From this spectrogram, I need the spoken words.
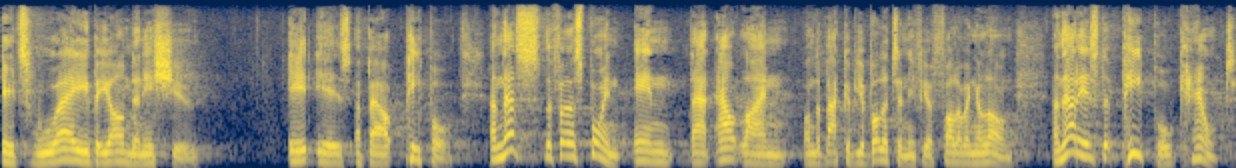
it's way beyond an issue. It is about people. And that's the first point in that outline on the back of your bulletin if you're following along. And that is that people count.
